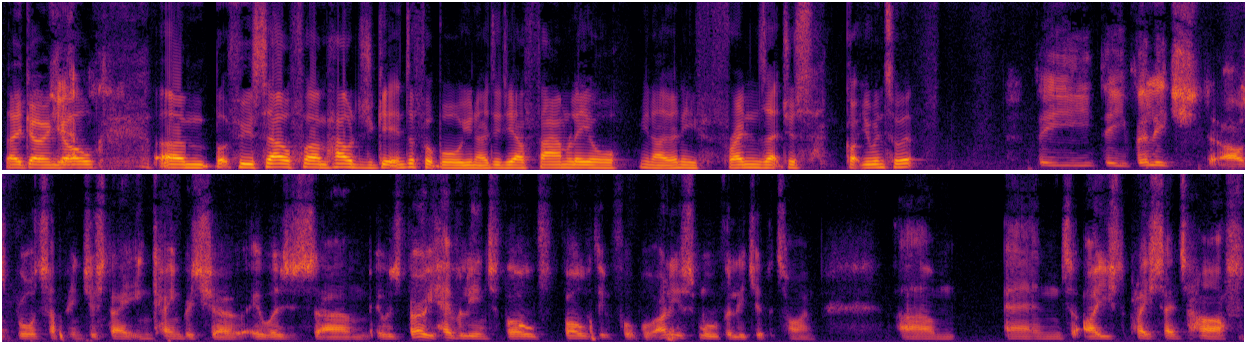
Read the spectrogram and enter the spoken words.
they go and yeah. goal. Um, but for yourself, um, how did you get into football? You know, did you have family or you know any friends that just got you into it? The the village that I was brought up in, just in Cambridgeshire, it was um, it was very heavily involved involved in football. Only a small village at the time. And I used to play centre half,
